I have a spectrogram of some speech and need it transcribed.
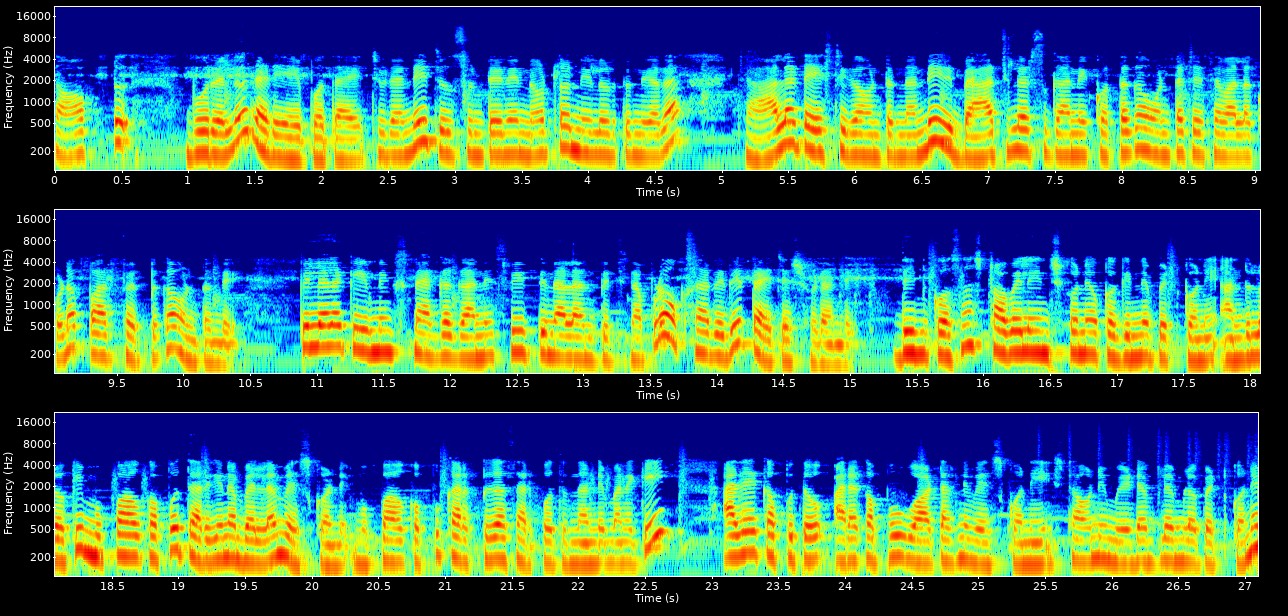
సాఫ్ట్ బూరెలు రెడీ అయిపోతాయి. చూడండి చూస్తుంటేనే నోట్లో నీళ్ళుతుంది కదా. చాలా టేస్టీగా ఉంటుందండి. ఇది బ్యాచిలర్స్ కానీ కొత్తగా వంట చేసే వాళ్ళకు కూడా పర్ఫెక్ట్గా ఉంటుంది. పిల్లలకి ఈవినింగ్ స్నాక్గా కానీ స్వీట్ తినాలనిపించినప్పుడు ఒకసారి ఇది ట్రై చేసి చూడండి. దీనికోసం స్టవ్ వేయించుకొని ఒక గిన్నె పెట్టుకొని అందులోకి ముప్పావు కప్పు తరిగిన బెల్లం వేసుకోండి. ముప్పావు కప్పు కరెక్ట్గా సరిపోతుందండి మనకి. అదే కప్పుతో అరకప్పు వాటర్ని వేసుకొని స్టవ్ని మీడియం ఫ్లేమ్లో పెట్టుకొని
